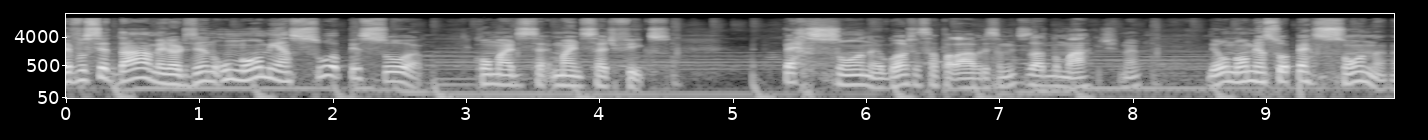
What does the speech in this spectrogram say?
é você dar, melhor dizendo, um nome à sua pessoa com mindset, mindset fixo. Persona, eu gosto dessa palavra, isso é muito usado no marketing, né? Dê um nome à sua persona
